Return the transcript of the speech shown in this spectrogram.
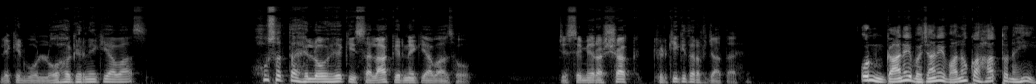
लेकिन वो लोहा गिरने की आवाज़? हो सकता है लोहे की सलाह गिरने की आवाज़ हो जिससे मेरा शक खिड़की की तरफ़ जाता है। उन गाने बजाने वालों का हाथ तो नहीं।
